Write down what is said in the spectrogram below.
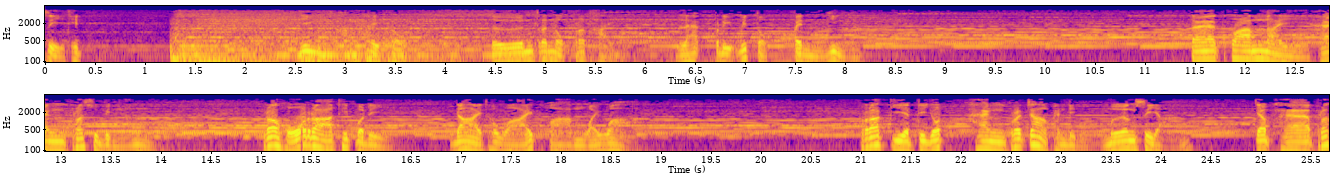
สี่ทิศ ยิ่งทำให้พระองค์ตื่นตระหนกพระไทย และปริวิตกเป็นยิ่งนักแต่ความในแห่งพระสุบินนั้น พระโหราธิบดี ได้ถวายความไว้ว่า พระเกียรติยศแห่งพระเจ้าแผ่นดินเมืองสยาม จะแผ่พระ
